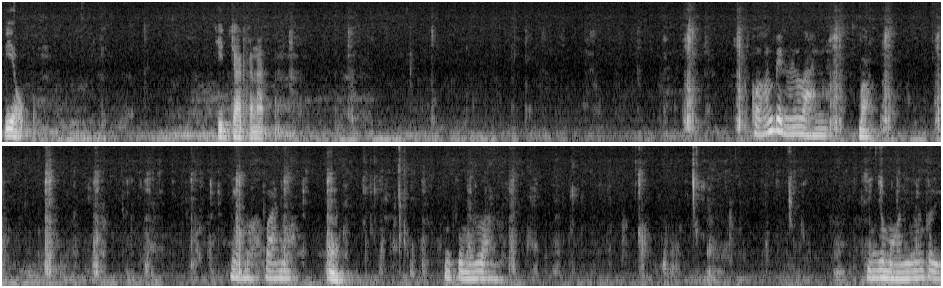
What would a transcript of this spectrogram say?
เปรี้ยวจิตจัดขนาด กอกมันเป็นหวานบ่ๆนี่บ่หวานบ่อืมมันเป็นหวานกินอยู่หมอนี่มันพอดี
